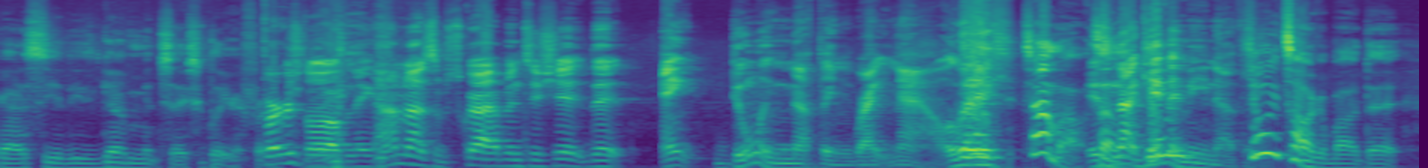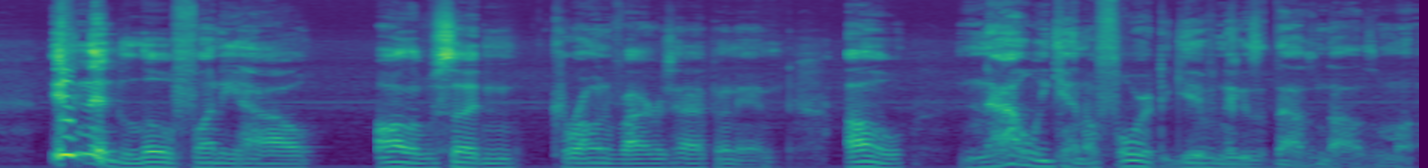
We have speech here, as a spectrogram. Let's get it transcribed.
Gotta see these government checks clear first. First off, nigga, I'm not subscribing to shit that ain't doing nothing right now. Like, time out. it's time not out. Giving we- me nothing. Can we talk about that? Isn't it a little funny how all of a sudden coronavirus happened and oh now we can afford to give niggas a thousand dollars a month.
